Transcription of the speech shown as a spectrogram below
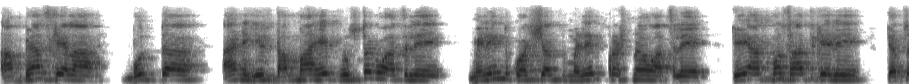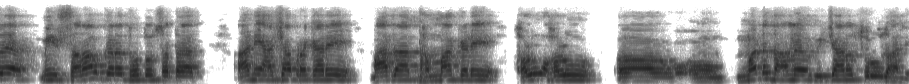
अभ्यास केला. बुद्ध अँड हिज धम्मा हे पुस्तक वाचले मिलिंद क्वेश्चन मिलिंद प्रश्न वाचले ते आत्मसात केले त्याच मी सराव करत होतो सतत. आणि अशा प्रकारे माझा धम्माकडे हळूहळू अं, मन झालं विचार सुरू झाले.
